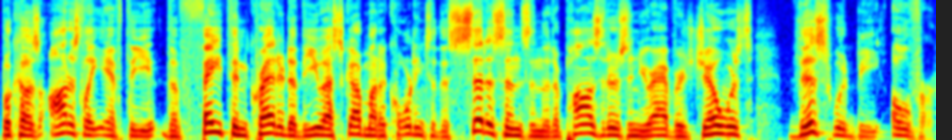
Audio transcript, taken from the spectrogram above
Because honestly, if the the faith and credit of the U.S. government, according to the citizens and the depositors and your average Joe was, this would be over.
